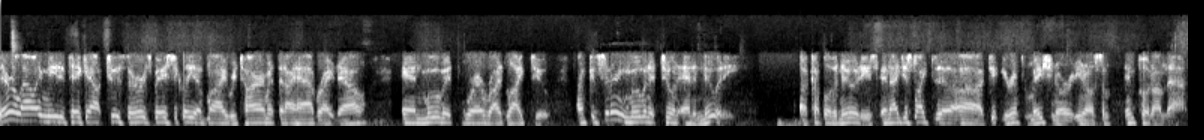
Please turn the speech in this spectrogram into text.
They're allowing me to take out two thirds basically of my retirement that I have right now and move it wherever I'd like to. I'm considering moving it to an, an annuity, a couple of annuities, and I just like to uh, get your information or you know some input on that.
